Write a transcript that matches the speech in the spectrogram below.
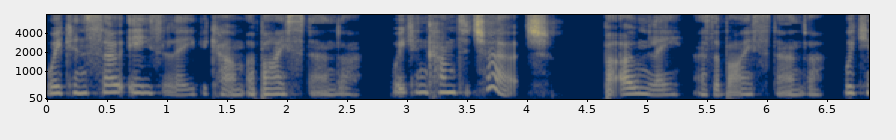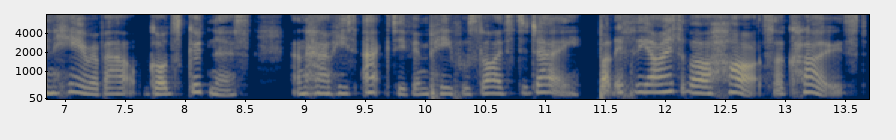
We can so easily become a bystander. We can come to church, but only as a bystander. We can hear about God's goodness and how He's active in people's lives today. But if the eyes of our hearts are closed,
